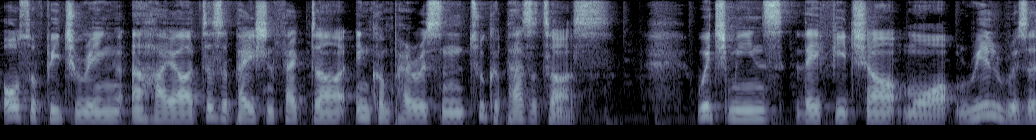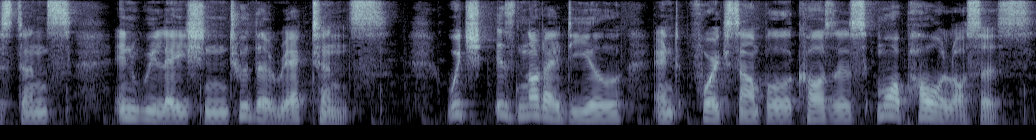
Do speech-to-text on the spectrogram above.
also featuring a higher dissipation factor in comparison to capacitors, which means they feature more real resistance in relation to the reactance which is not ideal and for example causes more power losses.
